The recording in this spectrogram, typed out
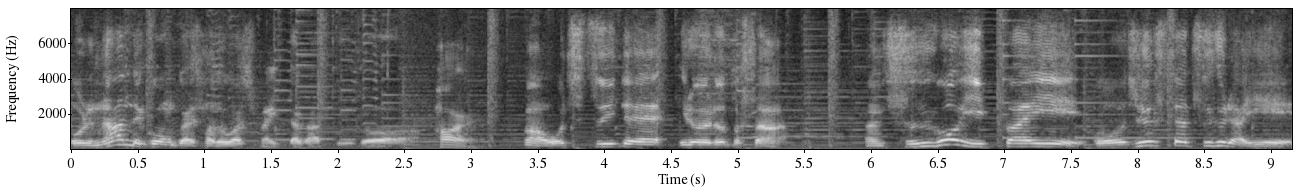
俺なんで今回佐渡島行ったかっていうと、はい。まあ落ち着いていろいろとさ、すごいいっぱい50冊ぐらい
